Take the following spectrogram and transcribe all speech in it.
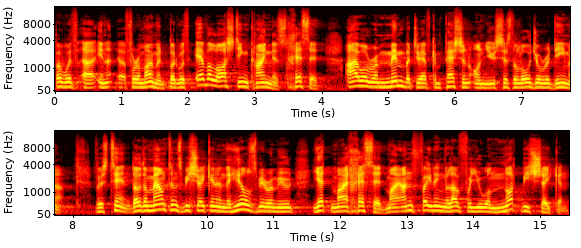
but with, uh, in, uh, for a moment, but with everlasting kindness, chesed, I will remember to have compassion on you, says the Lord your Redeemer. Verse 10 Though the mountains be shaken and the hills be removed, yet my chesed, my unfailing love for you, will not be shaken,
